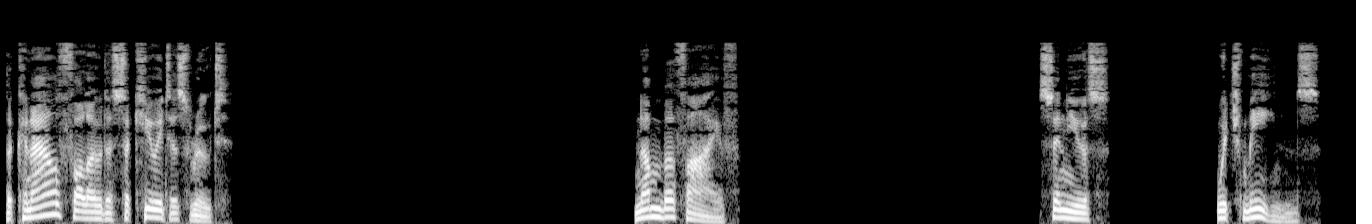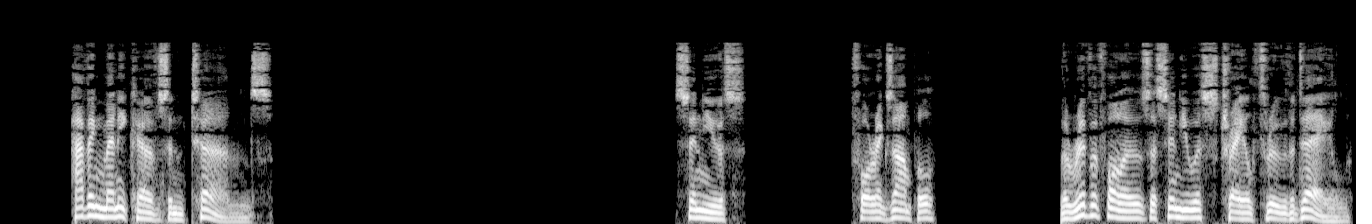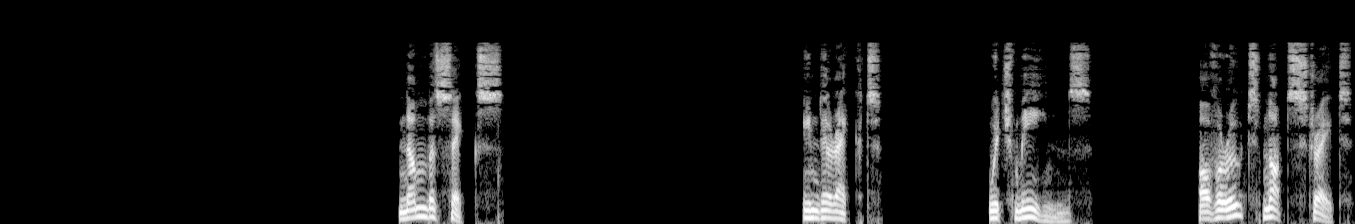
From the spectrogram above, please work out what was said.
the canal followed a circuitous route. Number 5. Sinuous. Which means having many curves and turns. Sinuous. For example, the river follows a sinuous trail through the dale. Number 6. Indirect which means of a route not straight.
